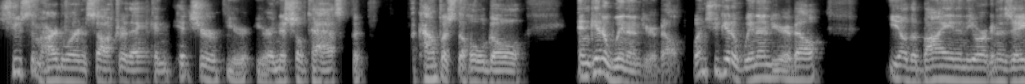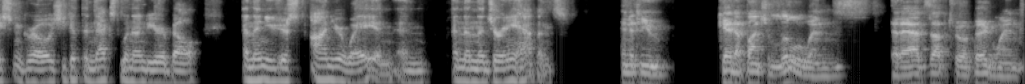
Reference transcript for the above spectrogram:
choose some hardware and software that can hit your, your, your initial task, but accomplish the whole goal and get a win under your belt. Once you get a win under your belt, you know, the buy-in in the organization grows, you get the next win under your belt, and then you're just on your way and, and and then the journey happens. And if you get a bunch of little wins, it adds up to a big win.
